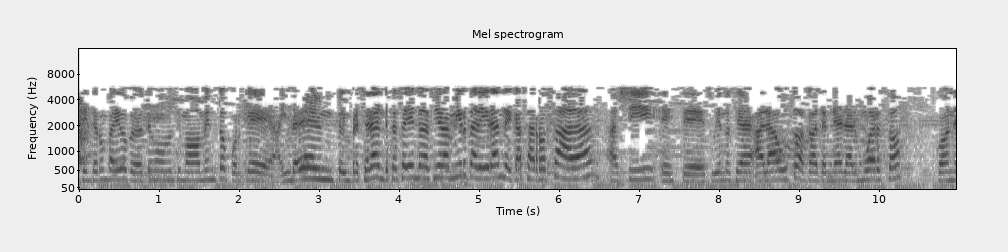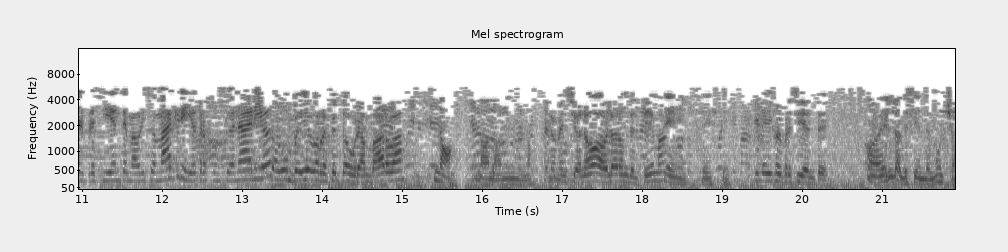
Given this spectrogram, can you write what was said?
Te interrumpa, Diego, pero tengo un último momento porque hay un evento impresionante. Está saliendo la señora Mirta Legrand de Casa Rosada, allí este, subiéndose al auto. Acaba de terminar el almuerzo con el presidente Mauricio Macri y otros funcionarios. ¿Algún pedido con respecto a Durán Barba? No, no, no, ninguno. ¿Se lo mencionó? ¿Hablaron del tema? Sí, sí, sí. ¿Qué le dijo el presidente? Oh, él lo defiende mucho.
